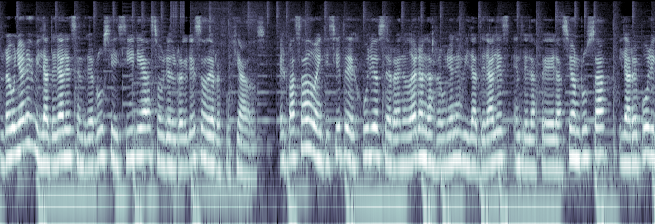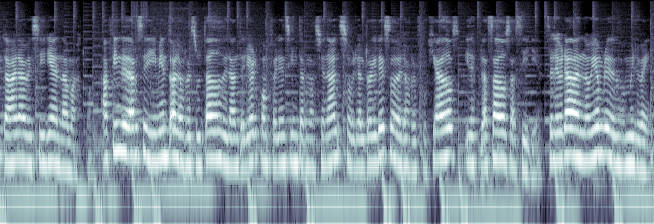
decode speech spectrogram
Reuniones bilaterales entre Rusia y Siria sobre el regreso de refugiados. El pasado 27 de julio se reanudaron las reuniones bilaterales entre la Federación Rusa y la República Árabe Siria en Damasco. A fin de dar seguimiento a los resultados de la anterior conferencia internacional sobre el regreso de los refugiados y desplazados a Siria, celebrada en noviembre de 2020.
